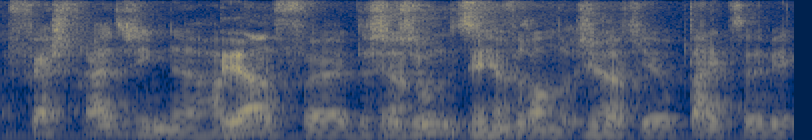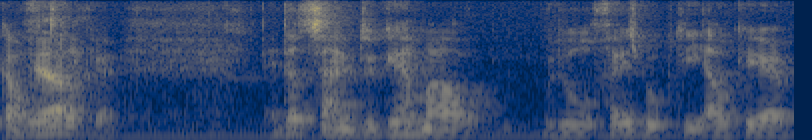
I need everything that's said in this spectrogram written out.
vers fruit te zien eh, hangen Ja. of eh, de seizoenen te zien veranderen, zodat je op tijd eh, weer kan Ja. vertrekken. En dat zijn natuurlijk helemaal, ik bedoel, Facebook die elke keer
